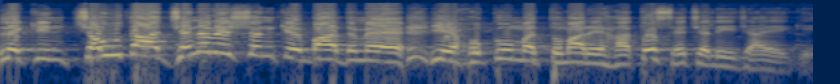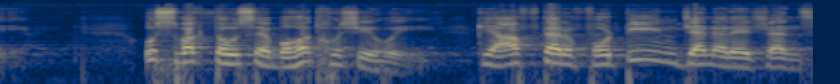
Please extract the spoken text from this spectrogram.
لیکن چودہ جنریشن کے بعد میں یہ حکومت تمہارے ہاتھوں سے چلی جائے گی۔ اس وقت تو اسے بہت خوشی ہوئی۔ کہ آفٹر فورٹین جنریشنز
